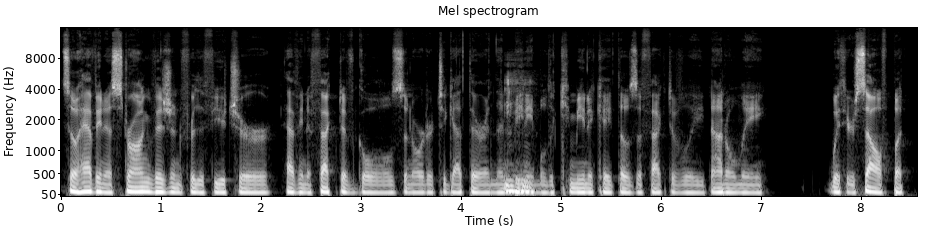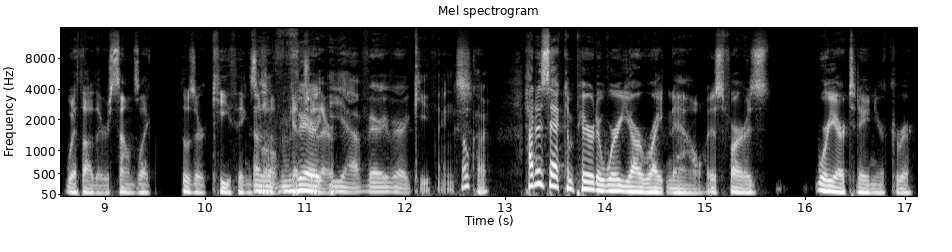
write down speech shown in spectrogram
So having a strong vision for the future, having effective goals in order to get there, and then mm-hmm. being able to communicate those effectively, not only with yourself but with others, sounds like those are key things those that will very, get you there. Yeah, very very key things. Okay, how does that compare to where you are right now, as far as where you are today in your career?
